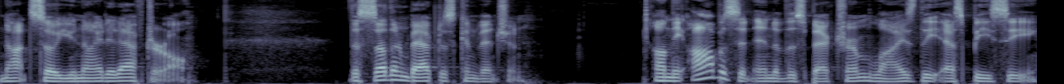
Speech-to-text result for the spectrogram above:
Not so united after all. The Southern Baptist Convention. On the opposite end of the spectrum lies the SBC.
